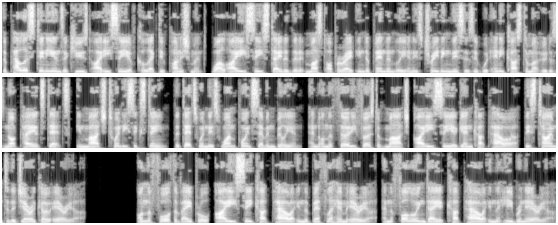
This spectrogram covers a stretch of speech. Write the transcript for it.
The Palestinians accused IEC of collective punishment, while IEC stated that it must operate independently and is treating this as it would any customer who does not pay its debts. In March 2016, the debts were NIS 1.7 billion, and on the 31st of March, IEC again cut power, this time to the Jericho area. On 4 April, IEC cut power in the Bethlehem area, and the following day it cut power in the Hebron area.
